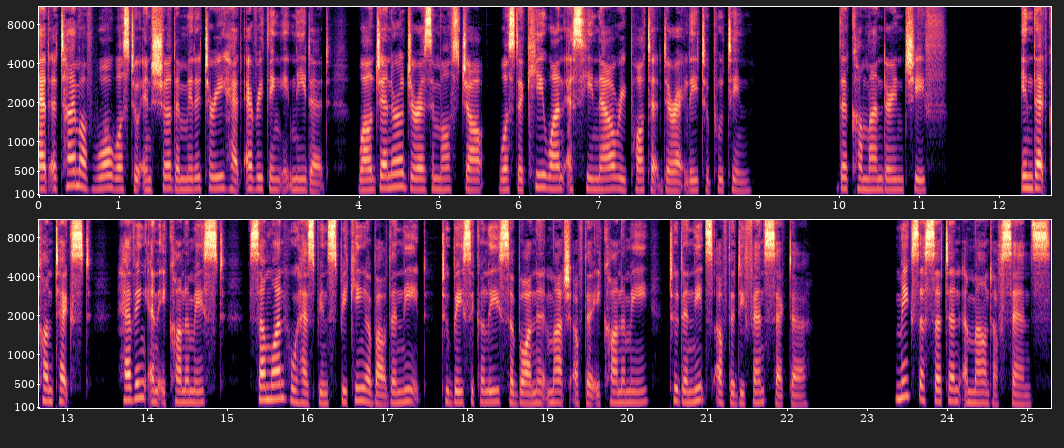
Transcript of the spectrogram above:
at a time of war was to ensure the military had everything it needed, while General Gerasimov's job was the key one as he now reported directly to Putin. The commander in chief In that context, having an economist, someone who has been speaking about the need to basically subordinate much of the economy to the needs of the defense sector, makes a certain amount of sense.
